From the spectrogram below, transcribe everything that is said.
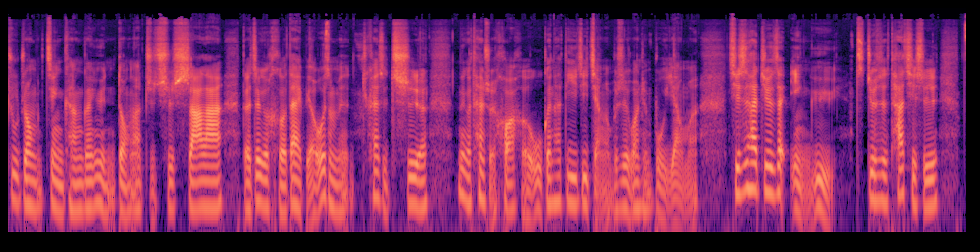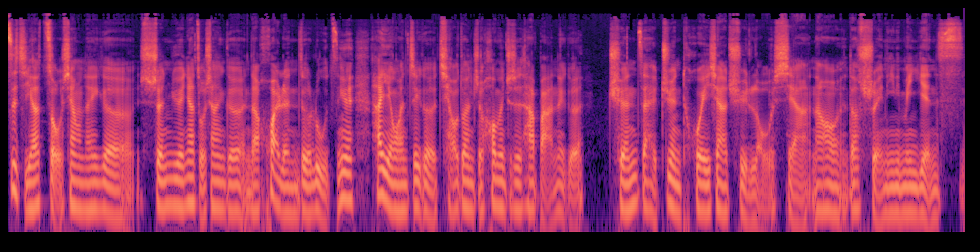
注重健康跟运动，然后只吃沙拉的这个核代表，为什么开始吃那个碳水化合物？跟他第一季讲的不是完全不一样吗？其实他就是在隐喻。就是他其实自己要走向那个深渊，要走向一个那坏人这个路子，因为他演完这个桥段之后，后面就是他把那个。全载卷推下去楼下，然后到水泥里面淹死。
